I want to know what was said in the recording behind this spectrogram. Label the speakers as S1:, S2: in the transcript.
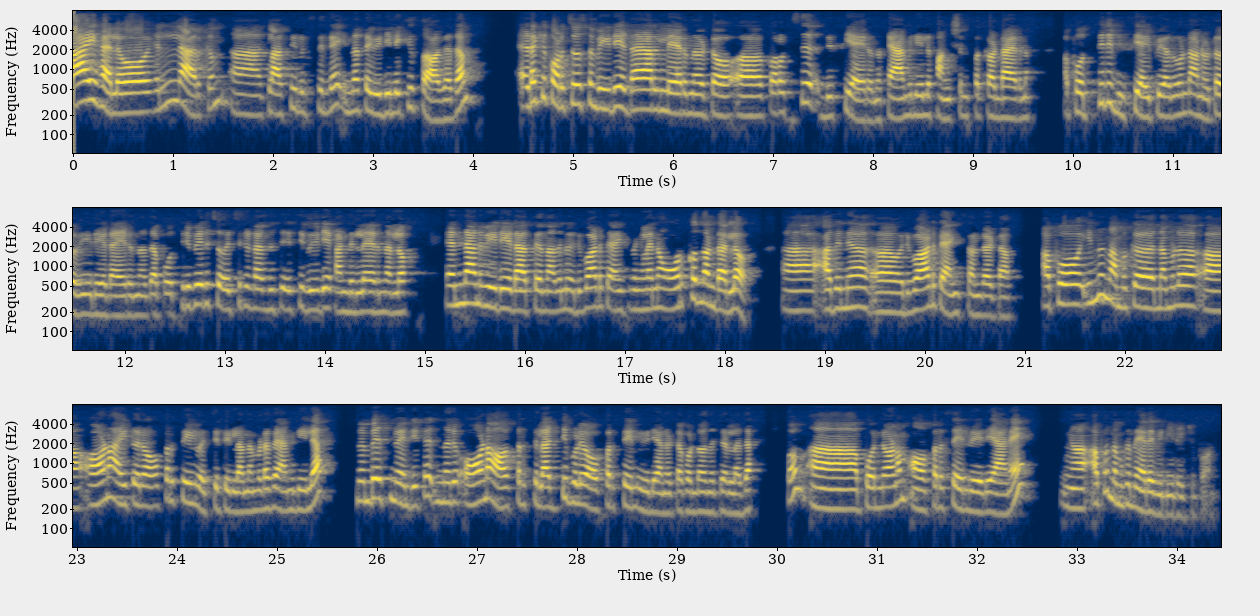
S1: Hi hello എല്ലാവർക്കും ക്ലാസി ലുക്സിന്റെ ഇന്നത്തെ വീഡിയോയിലേക്ക് സ്വാഗതം. ഇടയ്ക്ക് കുറച്ച് ദിവസം വീഡിയോ ഇടാറില്ലായിരുന്നു കേട്ടോ. കുറച്ച് ബിസി ആയിരുന്നു. ഫാമിലിയിൽ ഫംഗ്ഷൻസ് ഒക്കെ ഉണ്ടായിരുന്നു. അപ്പോൾ ഒത്തിരി ബിസി ആയിപ്പോയി. അതുകൊണ്ടാണ് കേട്ടോ വീഡിയോ ഇടായിരുന്നത്. അപ്പോൾ ഒത്തിരി പേര് ചോദിച്ചിട്ടുണ്ടായിരുന്നു ചേച്ചി വീഡിയോ കണ്ടില്ലായിരുന്നല്ലോ. എന്താണ് വീഡിയോ ഇടാത്തതെന്ന്? അതിന് ഒരുപാട് താങ്ക്സ് നിങ്ങൾ എന്നെ ഓർക്കുന്നുണ്ടല്ലോ. അതിന് ഒരുപാട് താങ്ക്സ് ഉണ്ട് കേട്ടോ. അപ്പോൾ ഇന്ന് നമുക്ക് നമ്മൾ ഓണായിട്ട് ഒരു ഓഫർ സെയിൽ വെച്ചിട്ടില്ല നമ്മുടെ ഫാമിലിയിൽ മെമ്പേഴ്സിന് വേണ്ടിയിട്ട് ഇന്നൊരു ഓണം ഓഫർ സെയിൽ അടിപൊളി ഓഫർ സെയിൽ വീഡിയോ ആണ് കേട്ടോ കൊണ്ടുവന്നിട്ടുള്ളത്. അപ്പം പൊന്നോണം ഓഫർ സെയിൽ വീഡിയോ ആണേ അപ്പം നമുക്ക് നേരെ വീഡിയോയിലേക്ക് പോകാം.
